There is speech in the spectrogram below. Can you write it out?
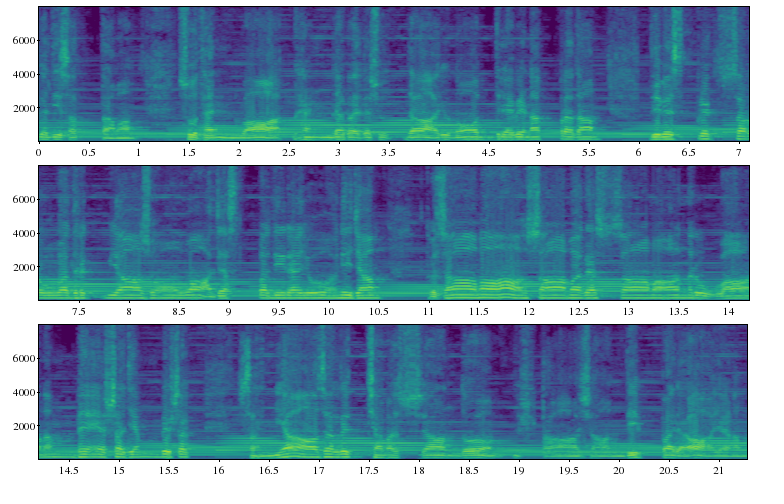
ഗതിസത്തമം സുധൻവാ ഖണ്ഡപരശുദ്ധാരുണോ ദ്രവിണപ്രദാം ദിവസ്പൃക് സർവധൃഗ്വ്യാസോ വാചസ്പതിരയോ നിജാം സാമകസാമാ നിർവാണം ഭേഷജം വിഷക്. സന്യാസകൃച്ഛമശാന്തോ നിഷ്ഠാശാന്തിപരായണം.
